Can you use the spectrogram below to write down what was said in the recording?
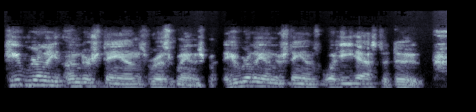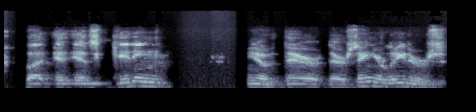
he really understands risk management. He really understands what he has to do. But it, it's getting, you know, their their senior leaders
